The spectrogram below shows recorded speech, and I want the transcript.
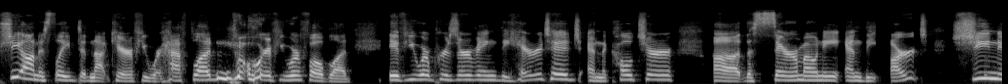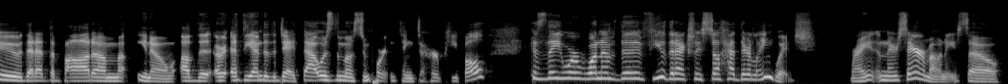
she honestly did not care if you were half blood or if you were full blood. If you were preserving the heritage and the culture, uh, the ceremony and the art, she knew that at the bottom, you know, of the or at the end of the day, that was the most important thing to her people because they were one of the few that actually still had their language, right, and their ceremony. So,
